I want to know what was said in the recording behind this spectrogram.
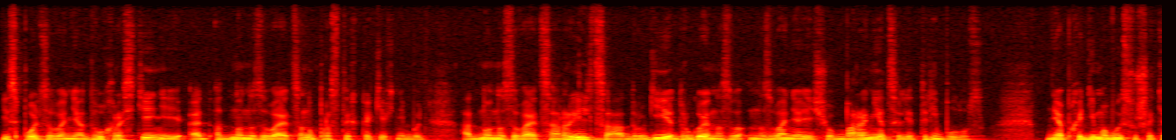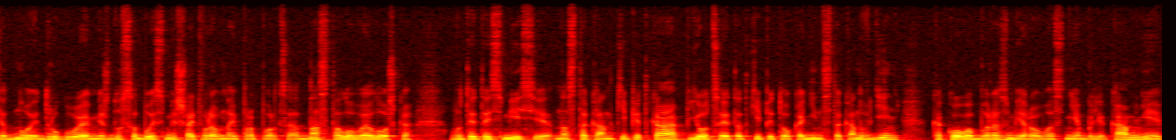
использование двух растений. Одно называется, ну простых каких-нибудь, одно называется рыльца, а другие, другое назв, название еще баронец или трибулус необходимо высушить одно и другое, между собой смешать в равной пропорции. Одна столовая ложка вот этой смеси на стакан кипятка, пьется этот кипяток один стакан в день, какого бы размера у вас не были камни,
